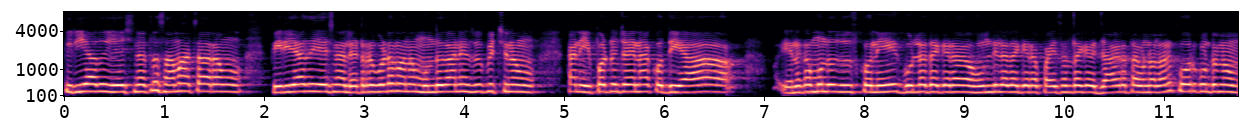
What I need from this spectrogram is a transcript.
ఫిర్యాదు చేసినట్లు సమాచారం. ఫిర్యాదు చేసిన లెటర్ కూడా మనం ముందుగానే చూపించినాము కానీ ఇప్పటి నుంచి అయినా కొద్దిగా వెనక ముందు చూసుకొని గుళ్ళ దగ్గర హుండీల దగ్గర పైసల దగ్గర జాగ్రత్తగా ఉండాలని కోరుకుంటున్నాం.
